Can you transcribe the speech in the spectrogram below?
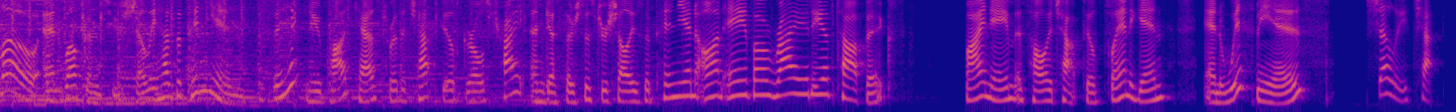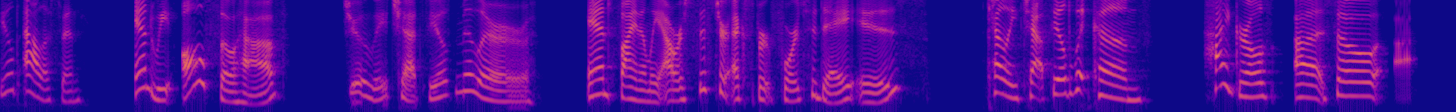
Hello, and welcome to Shelly Has Opinions, the hit new podcast where the Chatfield girls try and guess their sister Shelly's opinion on a variety of topics. My name is Holly Chatfield Flanagan, and with me is. Shelly Chatfield Allison. And we also have. Julie Chatfield Miller. And finally, our sister expert for today is. Kelly Chatfield Whitcomb. Hi, girls. Uh, so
